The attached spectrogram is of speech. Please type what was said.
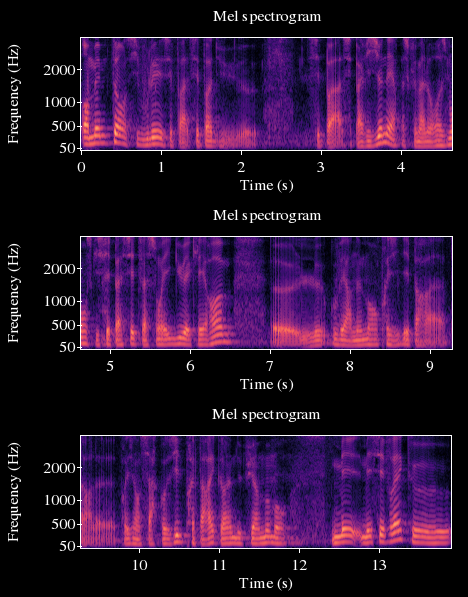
en même temps, si vous voulez, c'est pas, c'est pas du euh, c'est pas c'est pas visionnaire parce que malheureusement ce qui s'est passé de façon aiguë avec les Roms euh, le gouvernement présidé par, par le président Sarkozy le préparait quand même depuis un moment. Mais, mais c'est vrai que.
